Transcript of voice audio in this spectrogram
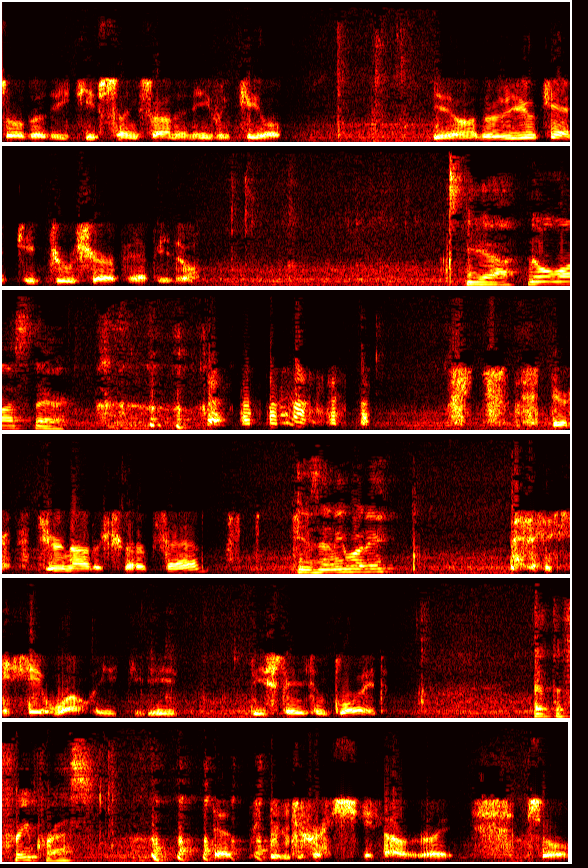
so that he keeps things on an even keel. You know, you can't keep Drew Sharp happy though. Yeah, no loss there. You're, you're not a Sharp fan? Is anybody? well, he, he, he stays employed. At the Free Press. at the Free Press, yeah, right. So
